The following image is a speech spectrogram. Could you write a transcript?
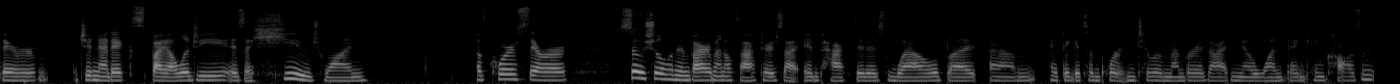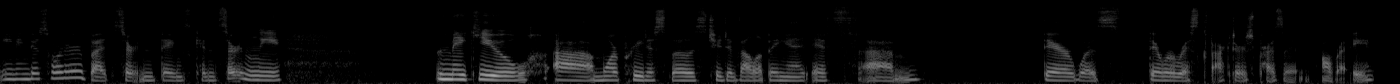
Their genetics, biology is a huge one. Of course, there are social and environmental factors that impact it as well, but um, I think it's important to remember that no one thing can cause an eating disorder, but certain things can certainly make you uh, more predisposed to developing it if um, there was there were risk factors present already.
